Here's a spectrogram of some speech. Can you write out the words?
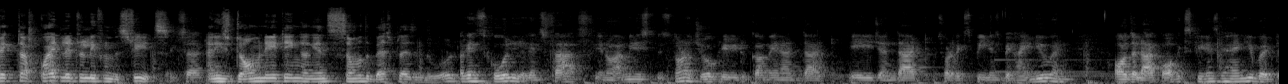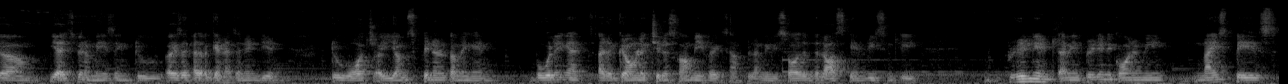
picked up quite literally from the streets, Exactly. and he's dominating against some of the best players in the world. against Kohli, against Faf, you know, I mean, it's, it's not a joke really to come in at that age and that sort of experience behind you, and or the lack of experience behind you. But um, yeah, it's been amazing to, as a, again, as an Indian, to watch a young spinner coming in, bowling at, at a ground like Chinnaswamy, for example. I mean, we saw in the last game recently. Brilliant, I mean, brilliant economy, nice pace.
